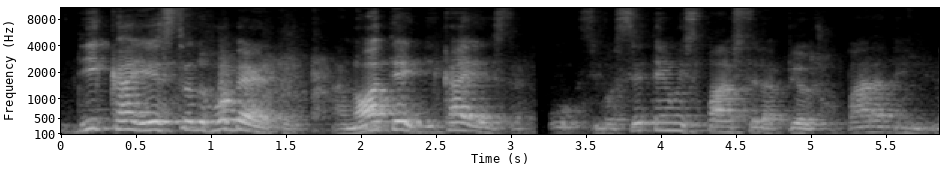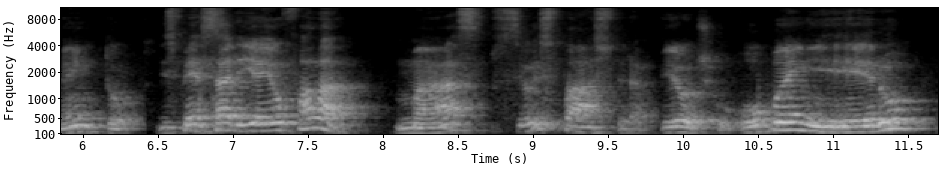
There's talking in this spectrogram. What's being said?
dica extra do Roberto. Anote aí, dica extra se você tem um espaço terapêutico para atendimento, dispensaria eu falar. Mas seu espaço terapêutico, o banheiro,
